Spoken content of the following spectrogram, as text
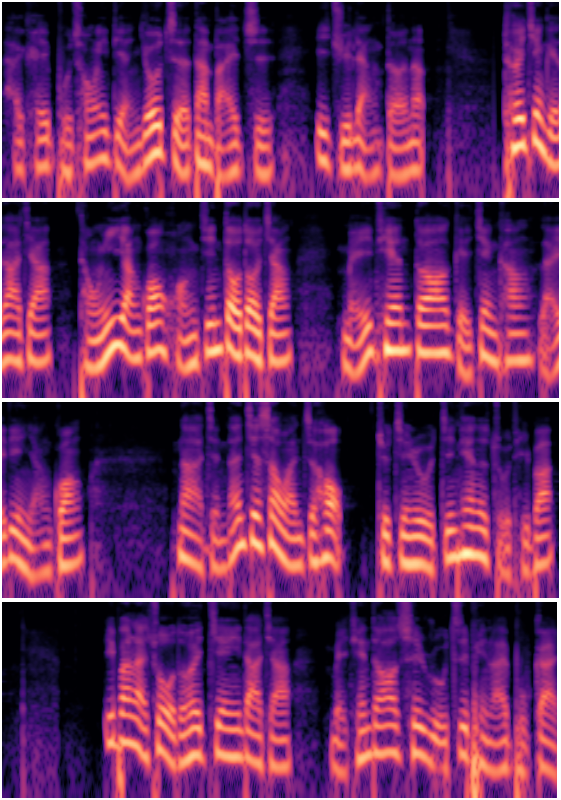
还可以补充一点优质的蛋白质，一举两得呢。推荐给大家统一阳光黄金豆豆浆，每一天都要给健康来一点阳光。那简单介绍完之后，就进入今天的主题吧。一般来说，我都会建议大家每天都要吃乳制品来补钙，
